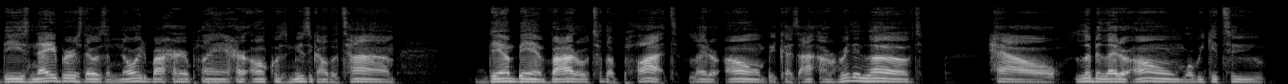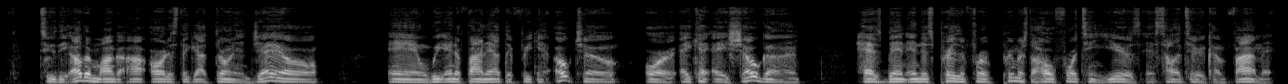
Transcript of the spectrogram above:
these neighbors that was annoyed by her playing her uncle's music all the time, them being vital to the plot later on because I, I really loved how a little bit later on where we get to to the other manga artist that got thrown in jail and we end up finding out that freaking Ocho or aka Shogun has been in this prison for pretty much the whole 14 years in solitary confinement.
